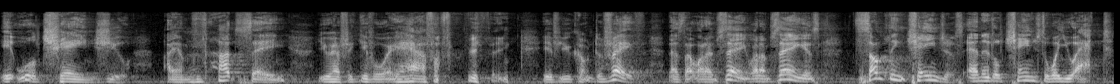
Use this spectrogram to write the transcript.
it will change you. I am not saying you have to give away half of everything if you come to faith. That's not what I'm saying. What I'm saying is something changes and it'll change the way you act.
